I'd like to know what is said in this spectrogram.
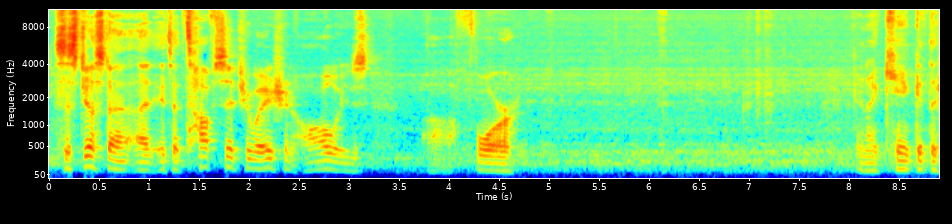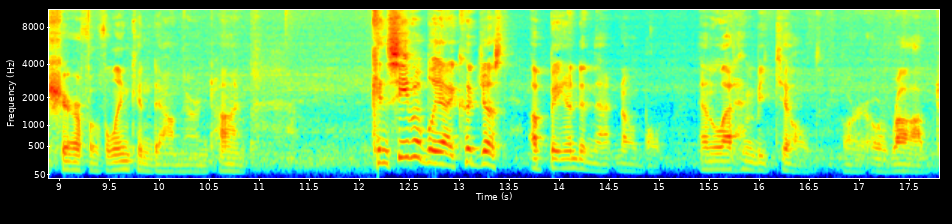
This is just a, a it's a tough situation always uh, for and I can't get the sheriff of Lincoln down there in time. Conceivably, I could just abandon that noble and let him be killed or, or robbed.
